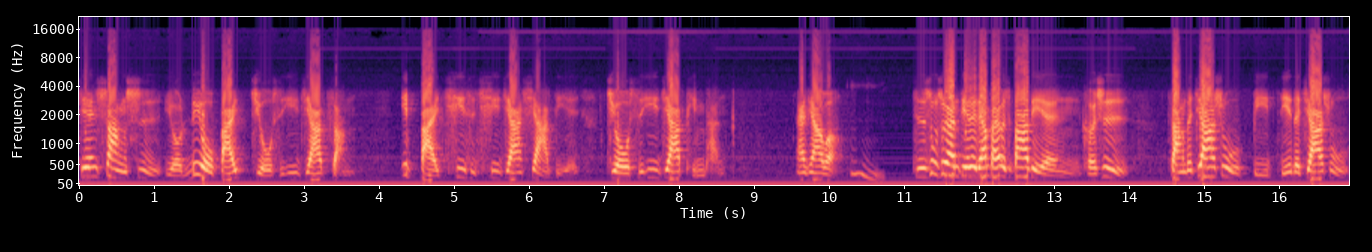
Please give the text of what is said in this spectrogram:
今天上市有六百九十一家涨，一百七十七家下跌，九十一家平盘，大家听到不？嗯，指数虽然跌了两百二十八点，可是涨的家数比跌的家数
